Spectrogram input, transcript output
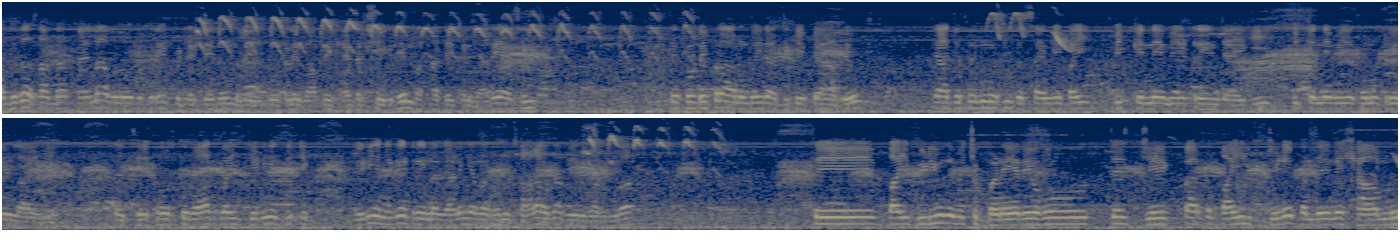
ਅੱਜ ਦਾ ਸਾਡਾ ਪਹਿਲਾ ਵਲੋਗ ਵੀਰੇ ਬਟੇਟੇ ਤੋਂ ਮਲੇਰਕੋਟਲੇ ਬਾਬੇ ਹੈਦਰ ਸ਼ੇਖ ਦੇ ਮੱਥਾ ਟੇਕਣ ਜਾ ਰਹੇ ਹਾਂ ਅਸੀਂ। ਤੇ ਤੁਹਾਡੇ ਭਰਾ ਨੂੰ ਬਈ ਰੱਜ ਕੇ ਪਿਆਰ ਦਿਓ। ਤੇ ਅੱਜ ਤੁਹਾਨੂੰ ਅਸੀਂ ਦੱਸਾਂਗੇ ਬਾਈ ਵੀ ਕਿੰਨੇ ਵਜੇ ਟ੍ਰੇਨ ਜਾਏਗੀ, ਵੀ ਕਿੰਨੇ ਵਜੇ ਤੁਹਾਨੂੰ ਟ੍ਰੇਨ ਲਾਏਗੀ। ਉੱਥੇ ਉਸ ਤੋਂ ਬਾਅਦ ਬਾਈ ਜਿਹੜੀਆਂ ਇੱਕ ਜਿਹੜੀਆਂ ਜਿਹੜੀਆਂ ਟ੍ਰੇਨਾਂ ਜਾਣਗੀਆਂ, ਮੈਂ ਤੁਹਾਨੂੰ ਸਾਰਾ ਉਹਦਾ ਵੇਰਵਾ ਦੂੰਗਾ ਤੇ ਬਾਈ ਵੀਡੀਓ ਦੇ ਵਿੱਚ ਬਣੇ ਰਹੋ ਤੇ ਜੇਕਰ ਬਾਈ ਜਿਹੜੇ ਬੰਦੇ ਨੇ ਸ਼ਾਮ ਨੂੰ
